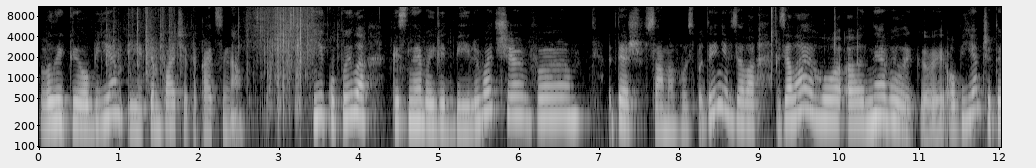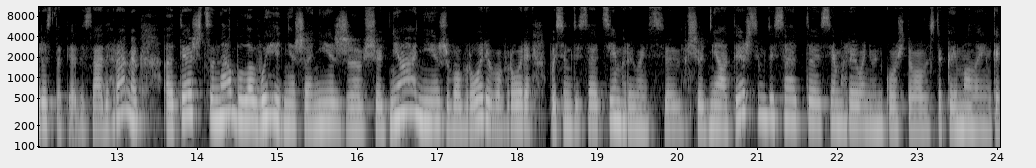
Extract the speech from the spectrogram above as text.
великий об'єм і тим паче така ціна. І купила кисневий відбілювач в. Теж саме в господині взяла. Взяла його е, невеликий об'єм 450 грамів. Е, Теж ціна була вигідніша, ніж щодня, ніж в Аврорі. В Аврорі по 77 гривень щодня теж 77 гривень він коштував ось такий маленький.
